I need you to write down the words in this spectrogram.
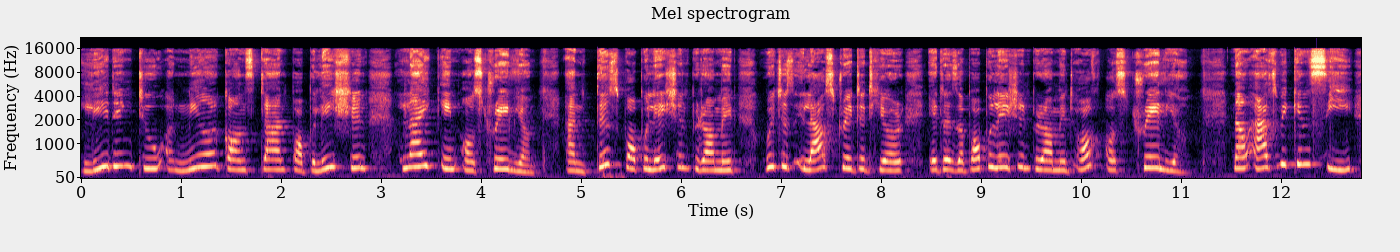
leading to a near constant population like in Australia. And this population pyramid which is illustrated here it is a population pyramid of Australia. Now as we can see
